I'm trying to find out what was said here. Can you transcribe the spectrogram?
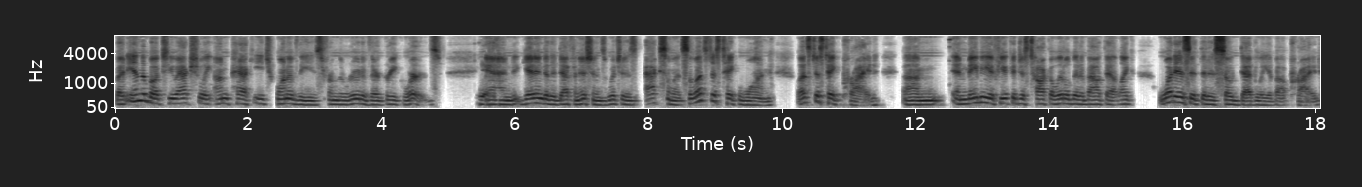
But in the books, you actually unpack each one of these from the root of their Greek words yes. and get into the definitions, which is excellent. So let's just take one. Let's just take pride. Um, and maybe if you could just talk a little bit about that, like what is it that is so deadly about pride?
